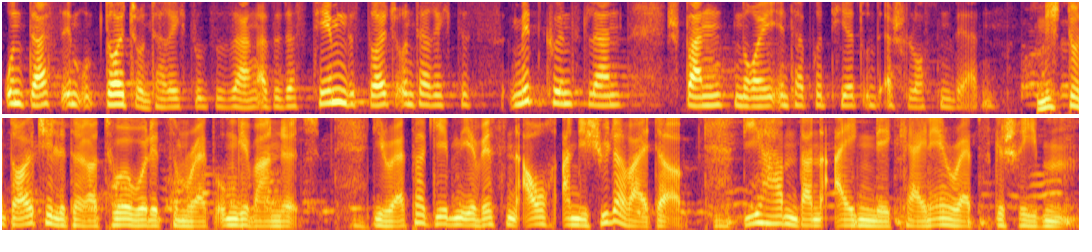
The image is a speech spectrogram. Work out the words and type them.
und das im Deutschunterricht sozusagen. Also das Themen des Deutschunterrichtes mit Künstlern spannend neu interpretiert und erschlossen werden. Nicht nur deutsche Literatur wurde zum Rap umgewandelt. Die Rapper geben ihr Wissen auch an die Schüler weiter. Die haben dann eigene kleine Raps geschrieben.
